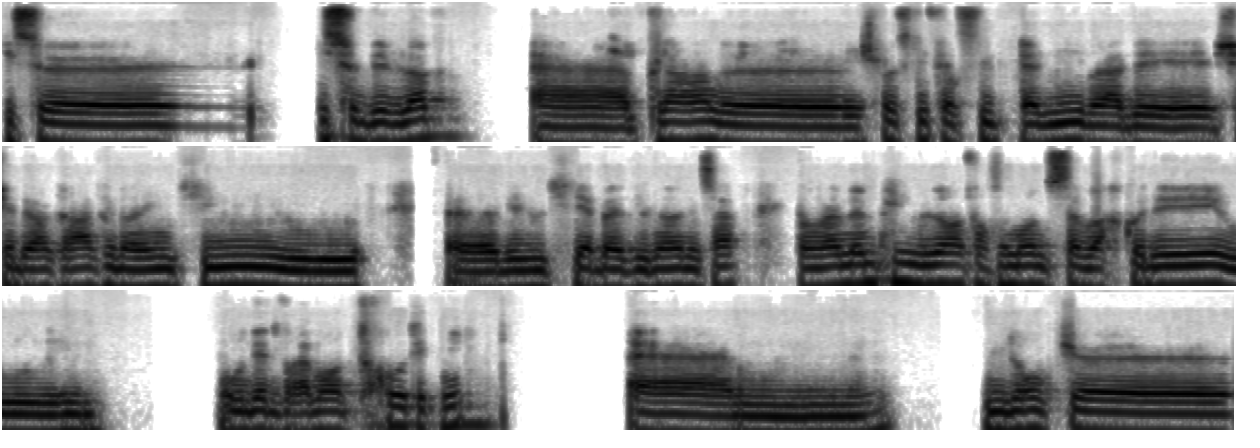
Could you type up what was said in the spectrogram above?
qui se qui se développent euh, plein de choses qui facilitent la vie, voilà, des shader graph dans Unity ou euh, des outils à base de Node et ça. on a même plus besoin forcément de savoir coder ou, ou d'être vraiment trop technique. Euh, donc, euh,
